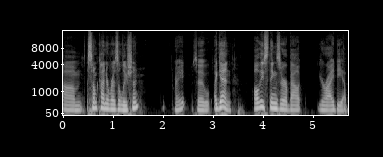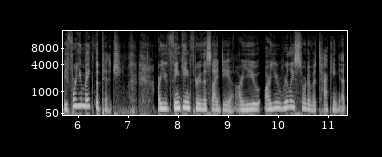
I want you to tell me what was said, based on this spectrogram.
Um, some kind of resolution, right? So again, all these things are about your idea. Before you make the pitch are you thinking through this idea? Are you are you really sort of attacking it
